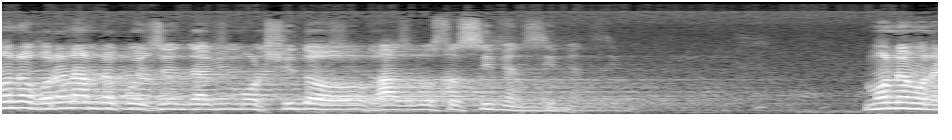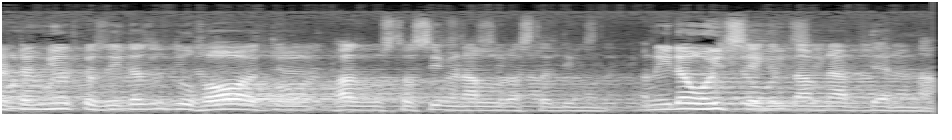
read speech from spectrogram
মনে করেন, আপনি কইছেন যে আমি মসজিদও পাঁচ বছর সিমেন্ট দিন মনে মনে একটা নিয়োগ করছে, এটা যদি হয় পাঁচ বছর সিমেন্ট আল্লাহ রাস্তা দিব মানে এটা হয়েছে কিন্তু আপনি আর দেন না।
